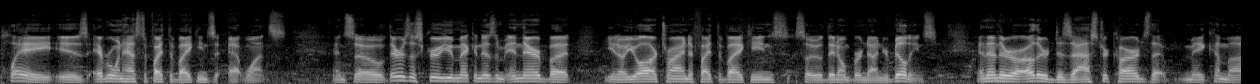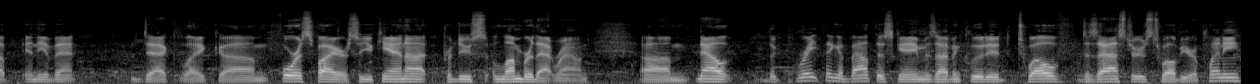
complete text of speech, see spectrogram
play is everyone has to fight the Vikings at once. And so there's a screw you mechanism in there, but you know you all are trying to fight the Vikings so they don't burn down your buildings. And then there are other disaster cards that may come up in the event deck, like um, forest fire, so you cannot produce lumber that round. Um, now, the great thing about this game is I've included 12 disasters, 12 year of plenty,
